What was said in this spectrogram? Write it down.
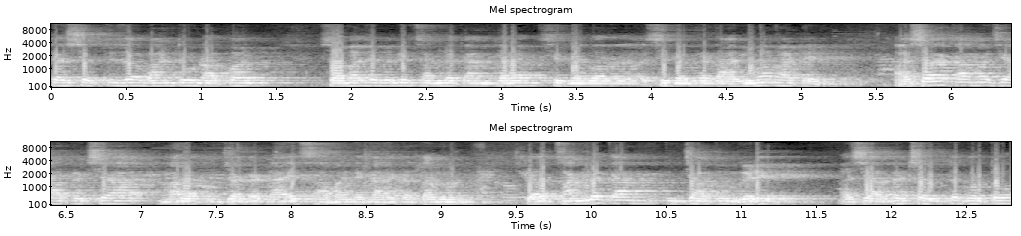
त्या शक्तीचा भान ठेवून आपण समाजामध्ये चांगलं काम कराल सिग्नल सिग्नलकडनं अभिमान वाटेल अशा कामाची अपेक्षा मला तुमच्याकडनं आहे सामान्य कार्यकर्ता म्हणून. तेव्हा चांगलं काम तुमच्या हातून घडेल अशी अपेक्षा व्यक्त करतो.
